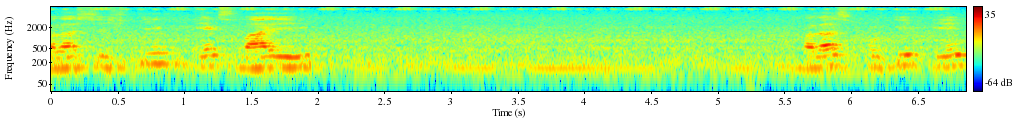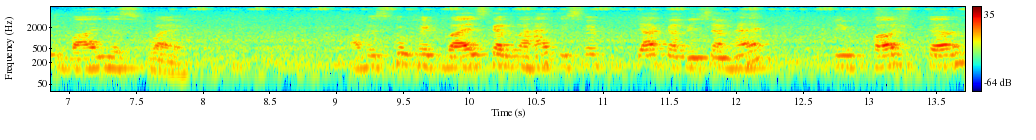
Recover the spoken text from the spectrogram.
plus sixteen x y plus forty eight y square. अब इसको फिटवाइज करना है तो इसमें क्या कंडीशन है कि फ़र्स्ट टर्म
